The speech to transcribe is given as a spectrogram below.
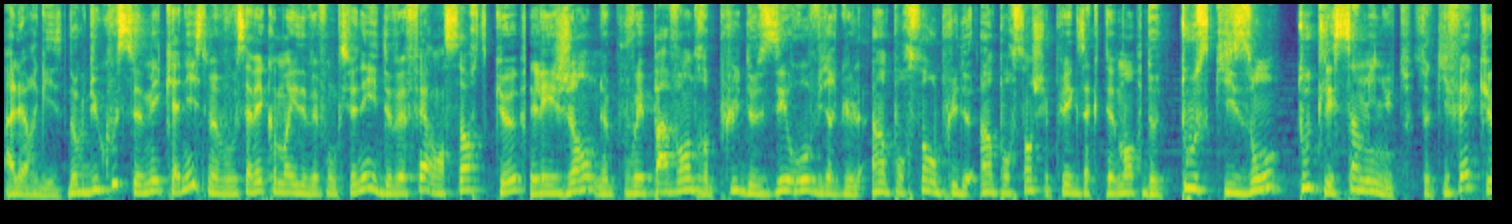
à leur guise. Donc du coup, ce mécanisme, vous savez comment il devait fonctionner? Il devait faire en sorte que les gens ne pouvaient pas vendre plus de 0,1% ou plus de 1%, je sais plus exactement, de tout ce qu'ils ont toutes les 5 minutes. Ce qui fait que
